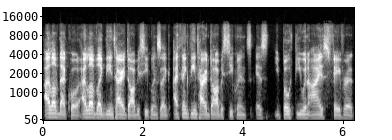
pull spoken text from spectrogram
I love that quote. I love like the entire Dobby sequence. Like I think the entire Dobby sequence is both you and I's favorite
